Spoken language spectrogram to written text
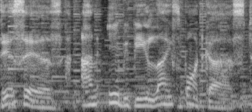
This is an ABP Life podcast.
